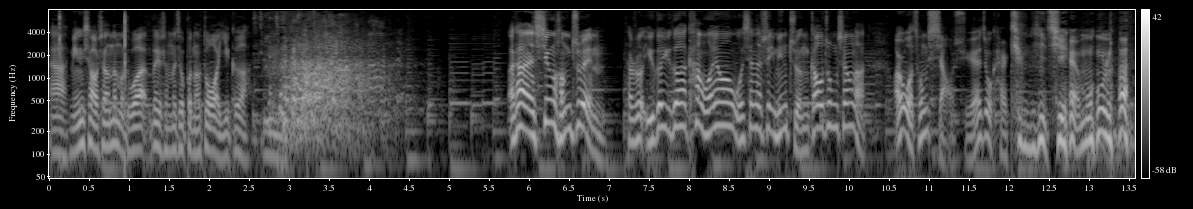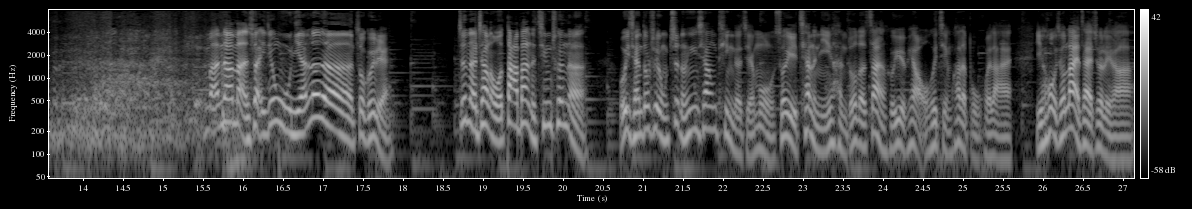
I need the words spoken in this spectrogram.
啊！名校生那么多，为什么就不能多我一个？嗯。来看星恒 dream。他说：“宇哥，宇哥，看我哟！我现在是一名准高中生了，而我从小学就开始听你节目了，满打满算已经五年了呢。做鬼脸，真的占了我大半的青春呢。我以前都是用智能音箱听的节目，所以欠了你很多的赞和月票，我会尽快的补回来。以后我就赖在这里了。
